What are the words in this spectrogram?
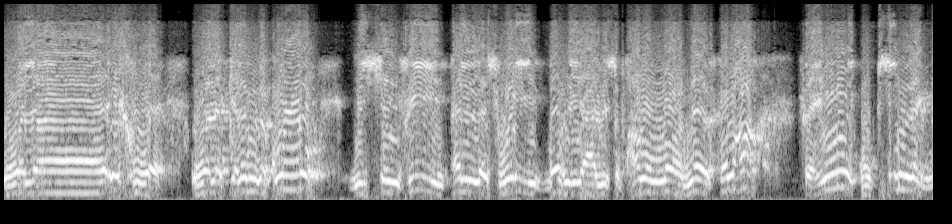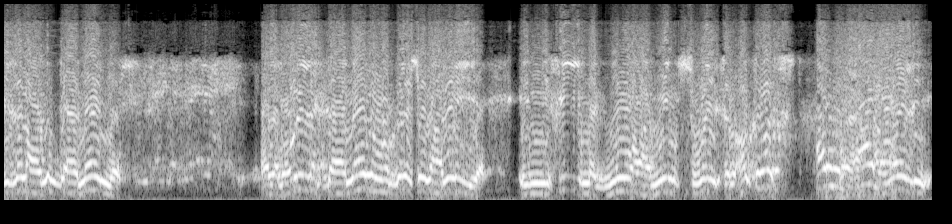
ولا إخوة ولا الكلام ده كله مش شايفين إلا شوية بر يعني سبحان الله ناس طالعة فاهمني؟ اقسم لك بالله العظيم ده أمانة. أنا بقول لك ده أمانة وربنا شاهد عليا إن في مجموعة من شوية الأطرس. حاجة حوالي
